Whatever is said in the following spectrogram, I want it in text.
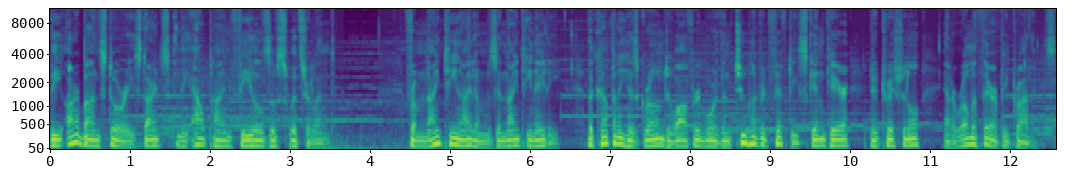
The Arbonne story starts in the alpine fields of Switzerland. From 19 items in 1980, the company has grown to offer more than 250 skincare, nutritional, and aromatherapy products.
